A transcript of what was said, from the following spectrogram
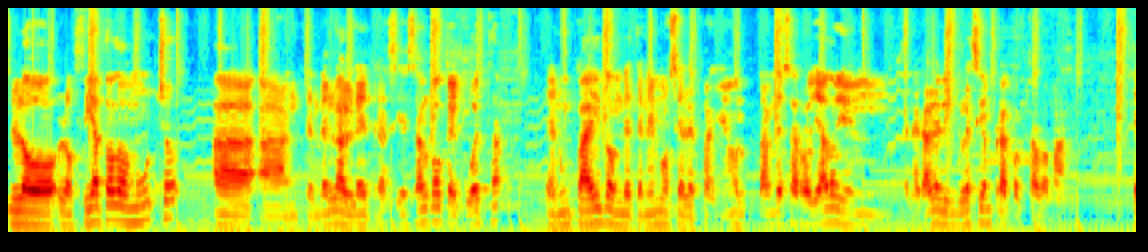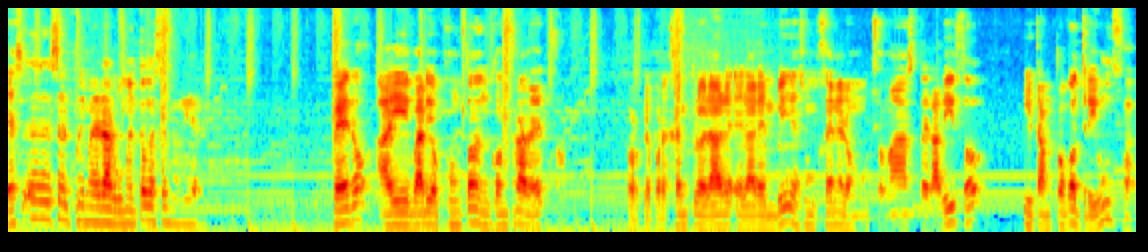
lo, lo fía todo mucho a, a entender las letras. Y es algo que cuesta en un país donde tenemos el español tan desarrollado y en general el inglés siempre ha costado más. Ese es el primer argumento que se me viene. Pero hay varios puntos en contra de esto. Porque, por ejemplo, el, RB es un género mucho más pegadizo y tampoco triunfa.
